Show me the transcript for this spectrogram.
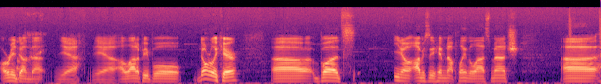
already done that. Yeah, yeah. A lot of people don't really care, uh, but you know, obviously him not playing the last match. Uh,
